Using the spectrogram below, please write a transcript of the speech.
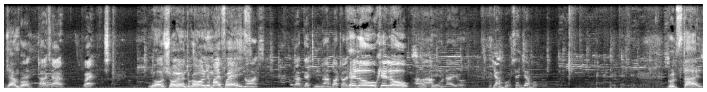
Джамбо. Ah, child. What? No showing, to only my face. You me. Hello, hello. Ah. Jambo, say jambo. Good style.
